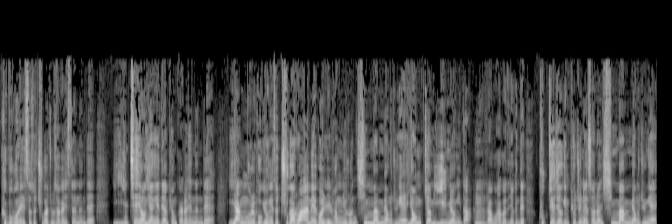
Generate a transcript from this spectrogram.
그 부분에 있어서 추가 조사가 있었는데 이 인체 영향에 대한 평가를 했는데 이 약물을 복용해서 추가로 암에 걸릴 확률은 10만 명 중에 0.21명이다라고 음. 하거든요. 근데 국제적인 표준에서는 10만 명 중에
